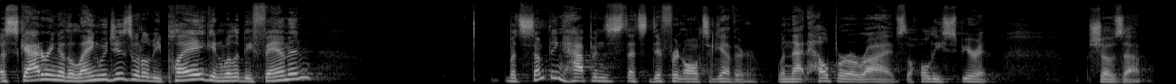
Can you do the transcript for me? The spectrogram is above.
A scattering of the languages? Will it be plague and will it be famine? But something happens that's different altogether when that helper arrives, the Holy Spirit shows up.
